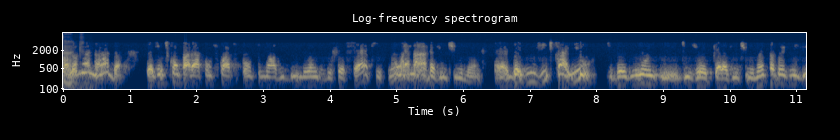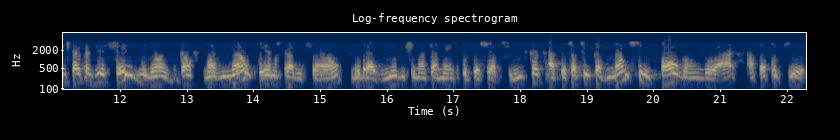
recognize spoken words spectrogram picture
valor não é nada. Se a gente comparar com os 4,9 bilhões do FEFEC, não é nada 20 milhões. É, 2020 caiu de 2018, que era 20 milhões, para 2020 caiu para 16 milhões. Então, nós não temos tradição no Brasil de financiamento por pessoas físicas. As pessoas físicas não se empolgam em doar, até porque,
